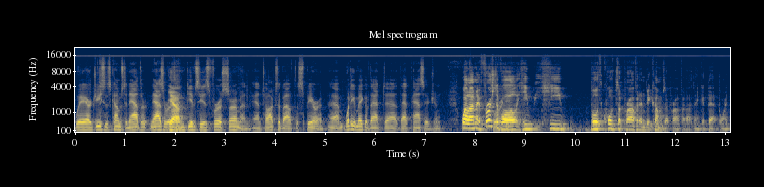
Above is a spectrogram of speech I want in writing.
where Jesus comes to Nazar- Nazareth Yeah. and gives his first sermon and talks about the Spirit? Um, what do you make of that, uh, that passage? And Well, I mean, first of all, he he both quotes a prophet and becomes a prophet. I think at that point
